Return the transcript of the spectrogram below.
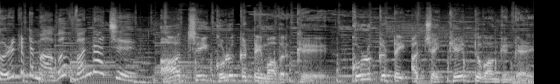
கொழுக்கட்டை மாவு வந்தாச்சு. ஆச்சி கொழுக்கட்டை மாவிற்கு கொழுக்கட்டை அச்சை கேட்டு வாங்குங்கள்.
